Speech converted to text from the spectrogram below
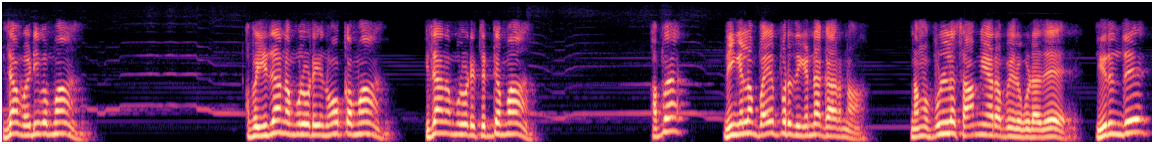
இதான் வடிவமா? அப்போ இதான் நம்மளுடைய நோக்கமா? இதான் நம்மளுடைய திட்டமா? அப்போ நீங்கள்லாம் பயப்படுறதுக்கு என்ன காரணம்? நம்ம புள்ள சாமியாரை போயிடக்கூடாது. இருந்து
